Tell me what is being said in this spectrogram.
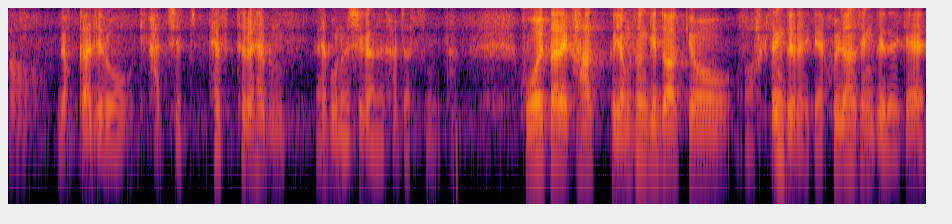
어, 몇 가지로 같이 테스트를 해보는 시간을 가졌습니다. 9월달에 각 그 영성기도학교 어, 학생들에게 훈련생들에게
